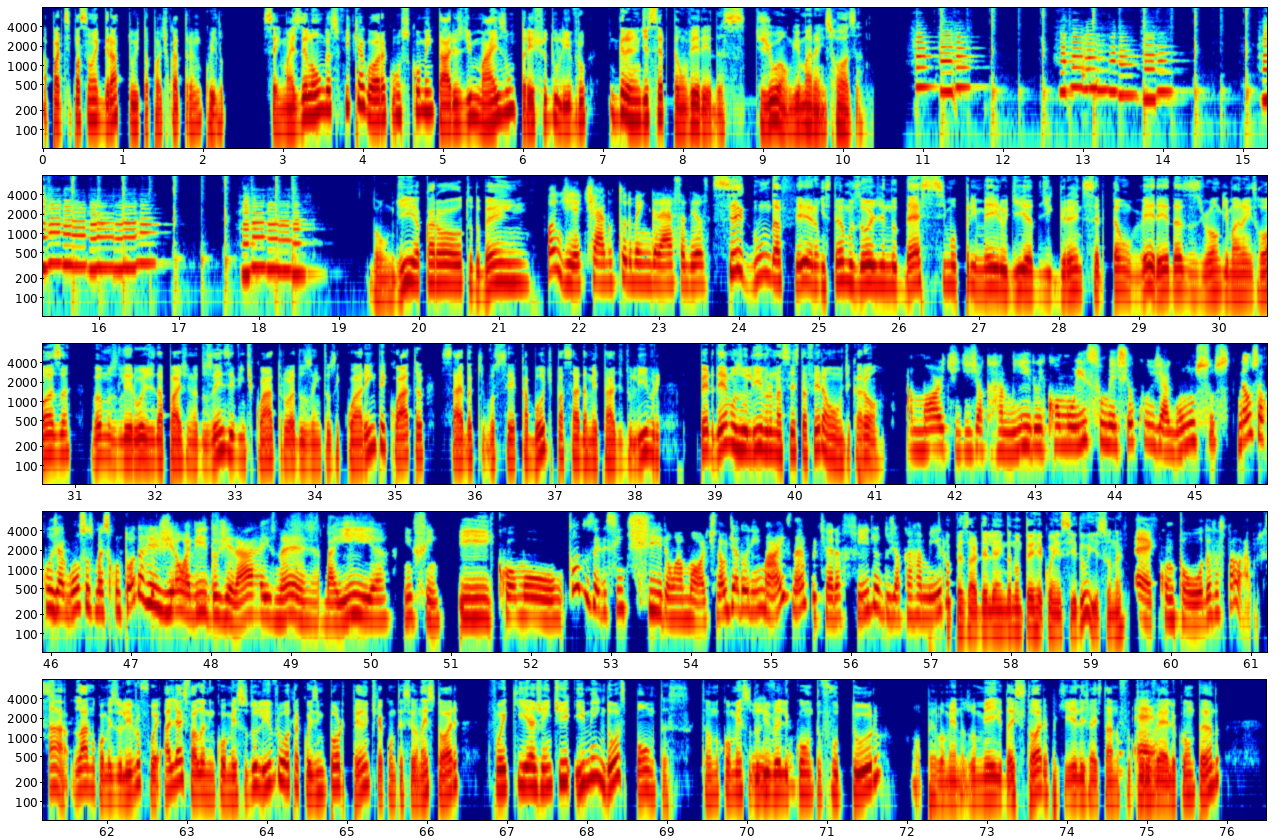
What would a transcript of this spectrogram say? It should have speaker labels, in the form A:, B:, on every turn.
A: A participação é gratuita, pode ficar tranquilo. Sem mais delongas, fique agora com os comentários de mais um trecho do livro Grande Sertão Veredas, de João Guimarães Rosa. Bom dia, Carol, tudo bem?
B: Bom dia, Thiago. Tudo bem? Graças a Deus.
A: Segunda-feira, estamos hoje no 11 dia de Grande Sertão Veredas, João Guimarães Rosa. Vamos ler hoje da página 224 a 244. Saiba que você acabou de passar da metade do livro. Perdemos o livro na sexta-feira onde, Carol?
B: a morte de Joca Ramiro e como isso mexeu com os jagunços, não só com os jagunços, mas com toda a região ali dos Gerais, né, Bahia, enfim e como todos eles sentiram a morte, né? O Diadorim mais, né? Porque era filho do Joca Ramiro.
A: Apesar dele ainda não ter reconhecido isso, né?
B: É, com todas as palavras.
A: Ah, lá no começo do livro foi. Aliás, falando em começo do livro, outra coisa importante que aconteceu na história foi que a gente emendou as pontas. Então, no começo do isso. livro ele conta o futuro, ou pelo menos o meio da história, porque ele já está no futuro é. velho contando.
